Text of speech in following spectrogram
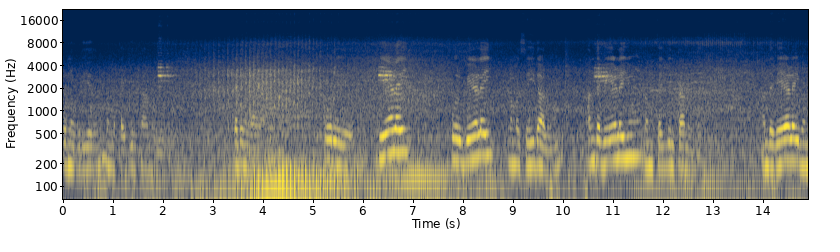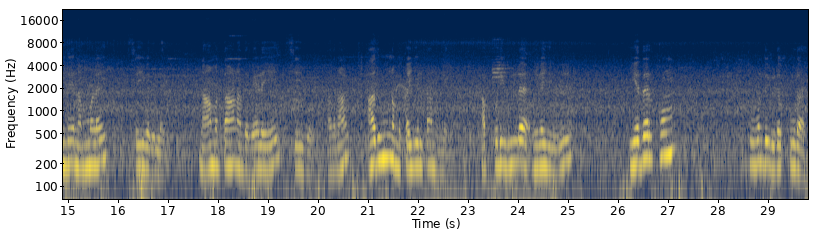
பண்ணக்கூடியதும் நம்ம கையில் தான் உள்ளது. சரிங்களா ஒரு வேலை ஒரு வேலை நம்ம செய்தாலும் அந்த வேலையும் நம் கையில் தான் உள்ளது அந்த வேலை வந்து நம்மளை செய்வதில்லை. நாமத்தான் அந்த வேலையை செய்வோம். அதனால் அதுவும் நம்ம கையில் தான் உள்ளது அப்படி உள்ள நிலையில் எதற்கும் துவண்டு விடக்கூடாது.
